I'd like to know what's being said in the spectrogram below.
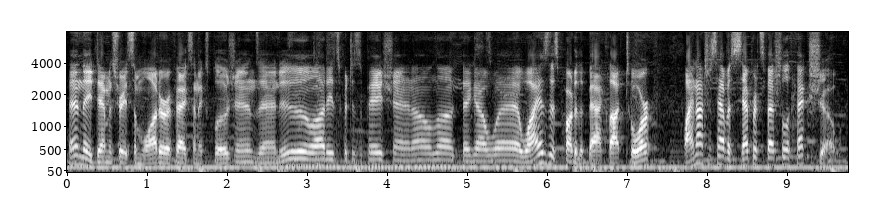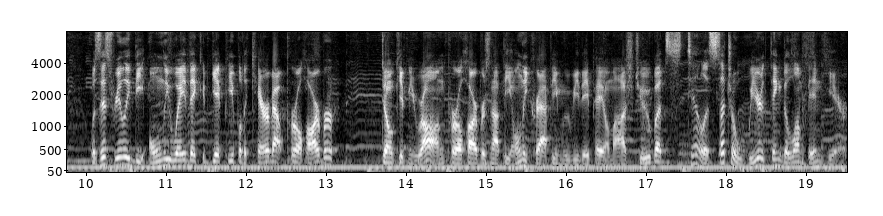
Then they demonstrate some water effects and explosions, and ooh, audience participation. Oh look, they got wet. Why is this part of the backlot tour? Why not just have a separate special effects show? Was this really the only way they could get people to care about Pearl Harbor? Don't get me wrong, Pearl Harbor's not the only crappy movie they pay homage to, but still, it's such a weird thing to lump in here.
